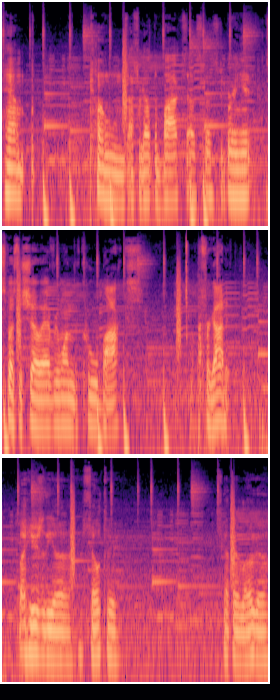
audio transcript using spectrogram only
hemp cones. I forgot the box. I was supposed to bring it. I was supposed to show everyone the cool box. I forgot it. But here's the uh, filter. It's got their logo.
